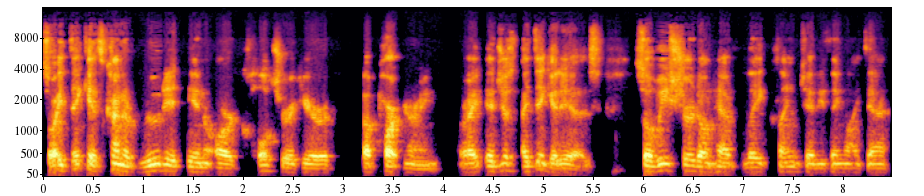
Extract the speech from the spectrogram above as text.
So I think it's kind of rooted in our culture here of partnering right? It just, I think it is. So we sure don't have late claim to anything like that.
